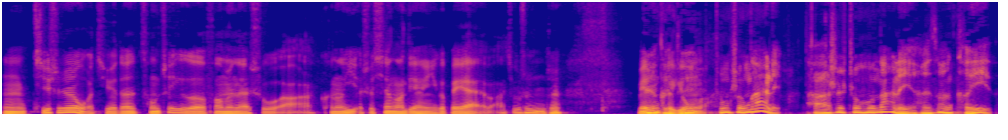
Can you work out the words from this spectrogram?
嗯，其实我觉得从这个方面来说啊，可能也是香港电影一个悲哀吧，就是你说没人可用了。中生代里嘛，他是中生代里也还算可以的，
